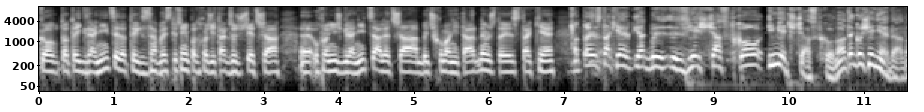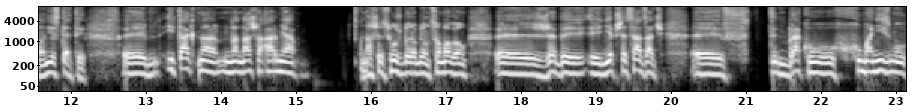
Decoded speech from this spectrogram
go- do tej granicy, do tych zabezpieczeń podchodzi tak, że oczywiście trzeba e, uchronić granicę, ale trzeba być humanitarnym, że to jest takie No to jest takie jakby zjeść ciastko i mieć ciastko. No tego się nie da, no niestety. I tak na, na nasza armia Nasze służby robią co mogą, y, żeby y, nie przesadzać y, w tym braku humanizmu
